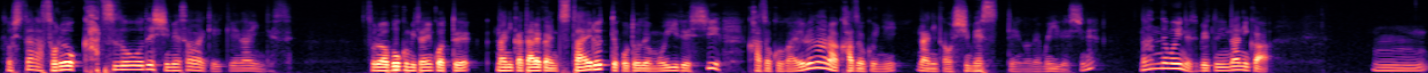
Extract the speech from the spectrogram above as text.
そしたらそれを活動で示さなきゃいけないんです。それは僕みたいにこうやって何か誰かに伝えるってことでもいいですし家族がいるなら家族に何かを示すっていうのでもいいですしね何でもいいんです。別に何かうん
